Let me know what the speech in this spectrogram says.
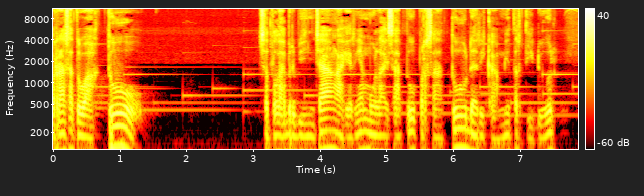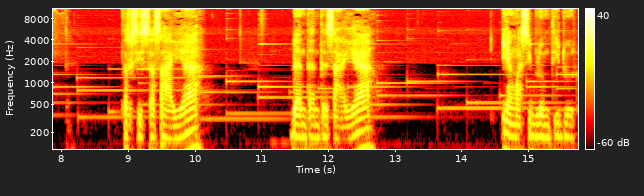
Pernah satu waktu, setelah berbincang, akhirnya mulai satu persatu dari kami tertidur. Tersisa saya dan tante saya yang masih belum tidur.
